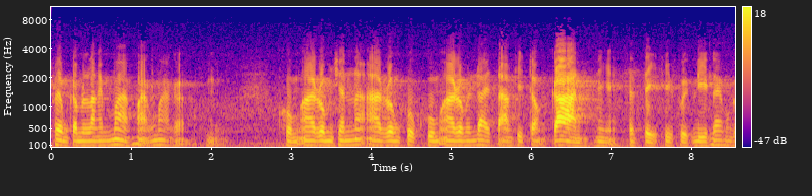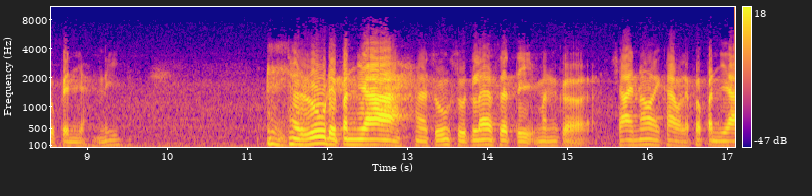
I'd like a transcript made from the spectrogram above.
เพิ่มกำลังมากมากมาก ข่มอารมณ์ชนะอารมณ์ควบคุมอารมณ์ได้ตามที่ต้องการนี่สติที่ฝึกดีแล้วมันก็เป็นอย่างนี้ถ้ารู้ด้วยปัญญาสูงสุดแล้วสติมันก็ใช้น้อยเข้าแล้วเพราะปัญญา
